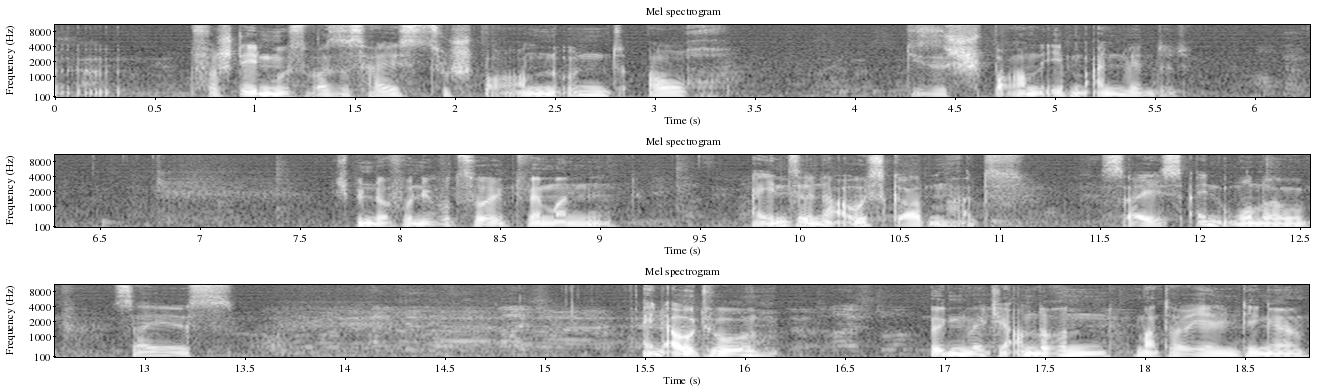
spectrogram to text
äh, verstehen muss, was es heißt zu sparen und auch dieses Sparen eben anwendet. Ich bin davon überzeugt, wenn man einzelne Ausgaben hat, sei es ein Urlaub, sei es ein Auto, irgendwelche anderen materiellen Dinge,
